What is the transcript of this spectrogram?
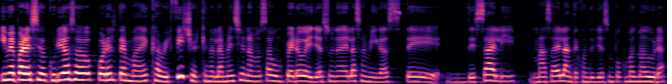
Y me pareció curioso por el tema de Carrie Fisher, que no la mencionamos aún, pero ella es una de las amigas de, de Sally, más adelante, cuando ella es un poco más madura,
